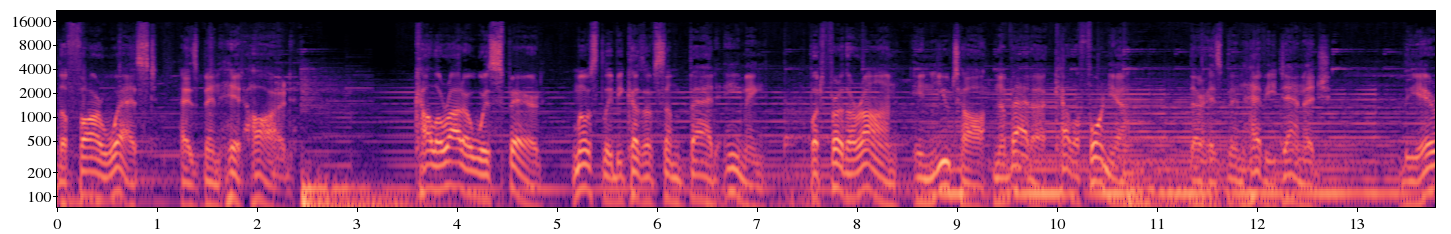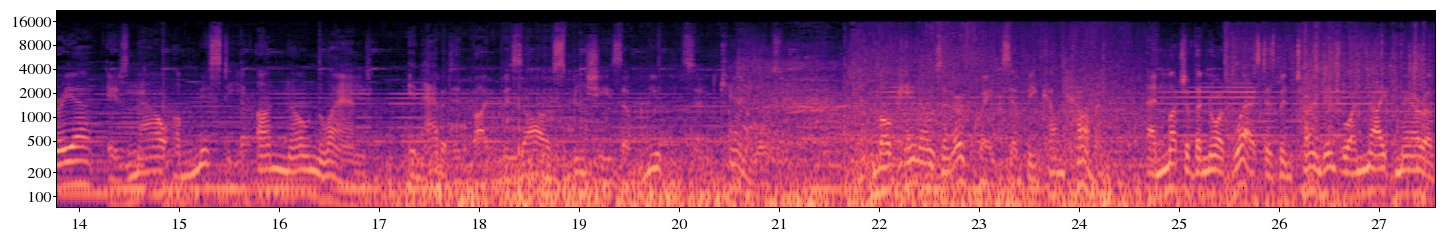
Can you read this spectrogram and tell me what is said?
The far west has been hit hard. Colorado was spared, mostly because of some bad aiming, but further on, in Utah, Nevada, California, there has been heavy damage. The area is now a misty, unknown land, inhabited by bizarre species of mutants and cannibals. Volcanoes and earthquakes have become common, and much of the Northwest has been turned into a nightmare of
